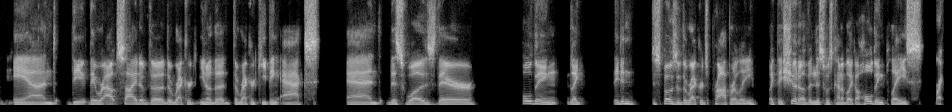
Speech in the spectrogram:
Mhm. and the they were outside of the the record, you know, the the record keeping acts, and this was their holding like they didn't dispose of the records properly like they should have and this was kind of like a holding place Right.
